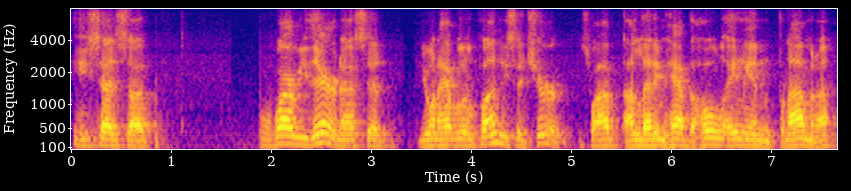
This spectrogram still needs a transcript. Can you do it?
He says, uh, well, "Why are you there?" And I said, "You want to have a little fun?" He said, "Sure." So I, I let him have the whole alien phenomena,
